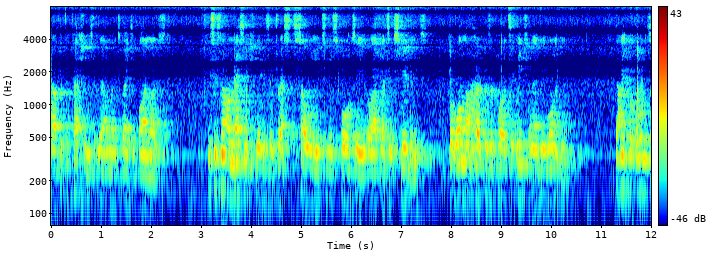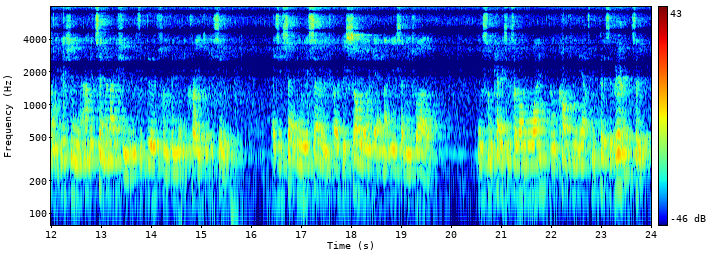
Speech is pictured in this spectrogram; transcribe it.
out of the professions that we are motivated by most. This is not a message that is addressed solely to the sporty or athletic students, but one that I hope is applied to each and every one of you. Danny put all his ambition and determination into doing something that he craved to pursue. As he said in Year 7, he focused solely on getting that Year 7 trial, in some cases along the way. I'm confident you have to be persevering too.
